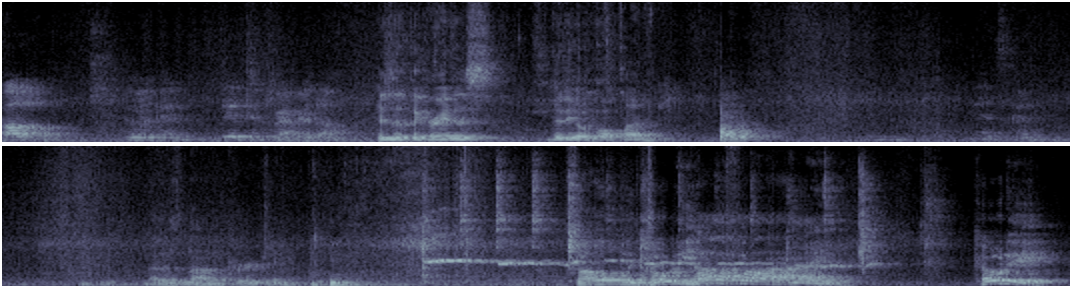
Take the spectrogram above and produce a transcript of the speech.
Oh, it went good. It took forever though. Is it the greatest video of all time? Yeah, it's good. That is not encouraging. So how long Cody Hoffine! Cody!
